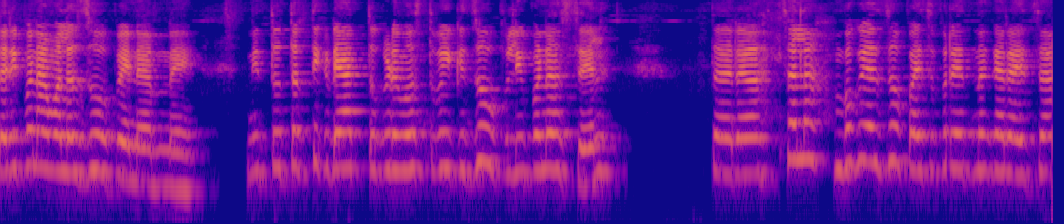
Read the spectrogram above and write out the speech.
तरी पण आम्हाला झोप येणार नाही. नित्तू तर तिकडे आत्तूकडे मस्तपैकी झोपली पण असेल. तर चला बघूया झोपायचा प्रयत्न करायचा.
